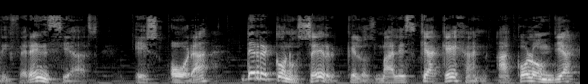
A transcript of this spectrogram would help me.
diferencias. Es hora de reconocer que los males que aquejan a Colombia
